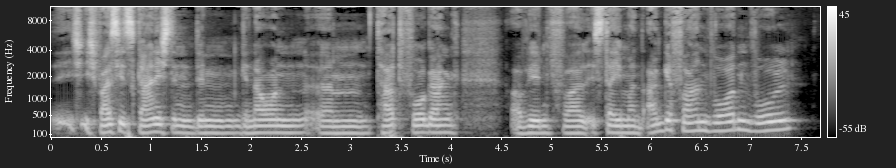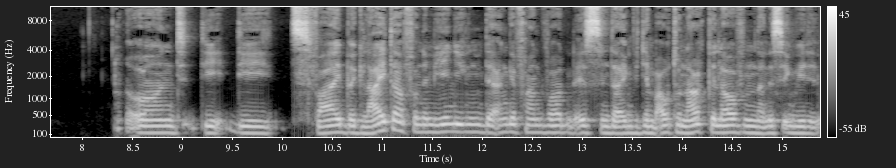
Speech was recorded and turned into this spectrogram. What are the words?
ich, ich weiß jetzt gar nicht den, den genauen ähm, Tatvorgang. Auf jeden Fall ist da jemand angefahren worden wohl und die, die zwei Begleiter von demjenigen, der angefahren worden ist, sind da irgendwie dem Auto nachgelaufen. Dann ist irgendwie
